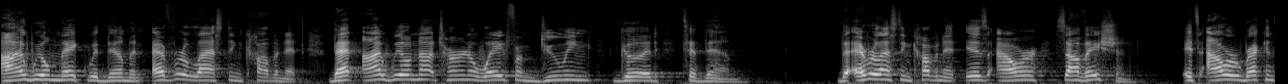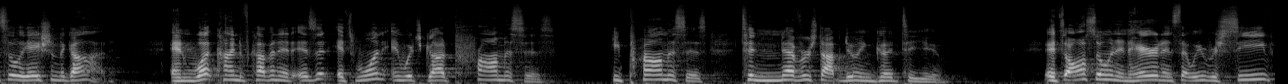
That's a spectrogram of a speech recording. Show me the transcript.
I will make with them an everlasting covenant that I will not turn away from doing good to them. The everlasting covenant is our salvation, it's our reconciliation to God. And what kind of covenant is it? It's one in which God promises, He promises to never stop doing good to you. It's also an inheritance that we receive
